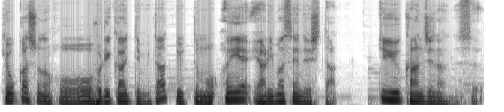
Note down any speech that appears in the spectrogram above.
教科書の方を振り返ってみた？って言ってもいえやりませんでしたっていう感じなんです。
